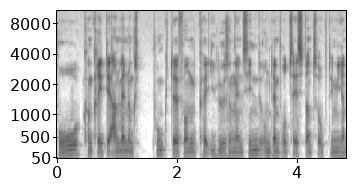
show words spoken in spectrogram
wo konkrete Anwendungspunkte von KI-Lösungen sind, um den Prozess dann zu optimieren.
